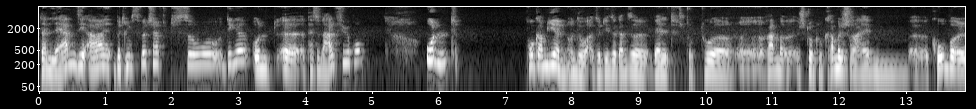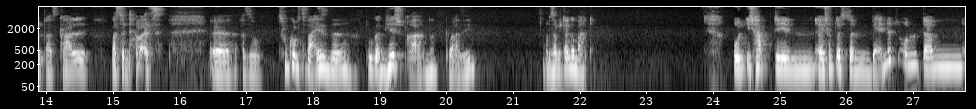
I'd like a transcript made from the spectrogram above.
Dann lernen Sie A, Betriebswirtschaft, so Dinge und äh, Personalführung und Programmieren und so. Also diese ganze Welt, Struktur, äh, Ramme, Struktogramme schreiben, äh, Cobol, Pascal, was denn damals, äh, also zukunftsweisende Programmiersprachen ne, quasi. Und das habe ich dann gemacht. Und ich habe den, äh, ich habe das dann beendet und dann äh,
